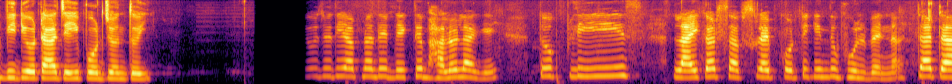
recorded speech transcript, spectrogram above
ভিডিওটা আজ এই পর্যন্তই। ভিডিও যদি আপনাদের দেখতে ভালো লাগে, তো প্লিজ লাইক আর সাবস্ক্রাইব করতে কিন্তু ভুলবেন না। টাটা!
